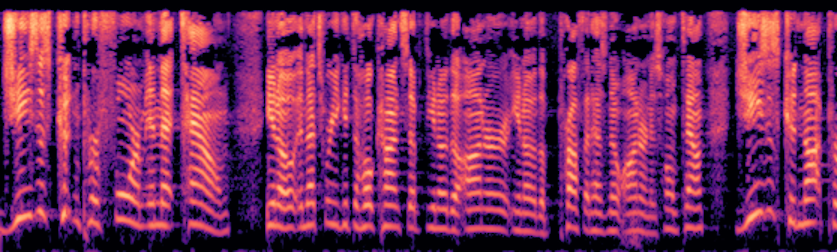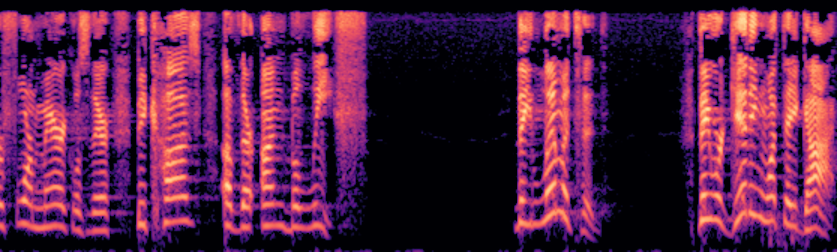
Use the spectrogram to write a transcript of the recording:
Jesus couldn't perform in that town, you know, and that's where you get the whole concept, you know, the honor, you know, the prophet has no honor in his hometown. Jesus could not perform miracles there because of their unbelief. They limited. They were getting what they got.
